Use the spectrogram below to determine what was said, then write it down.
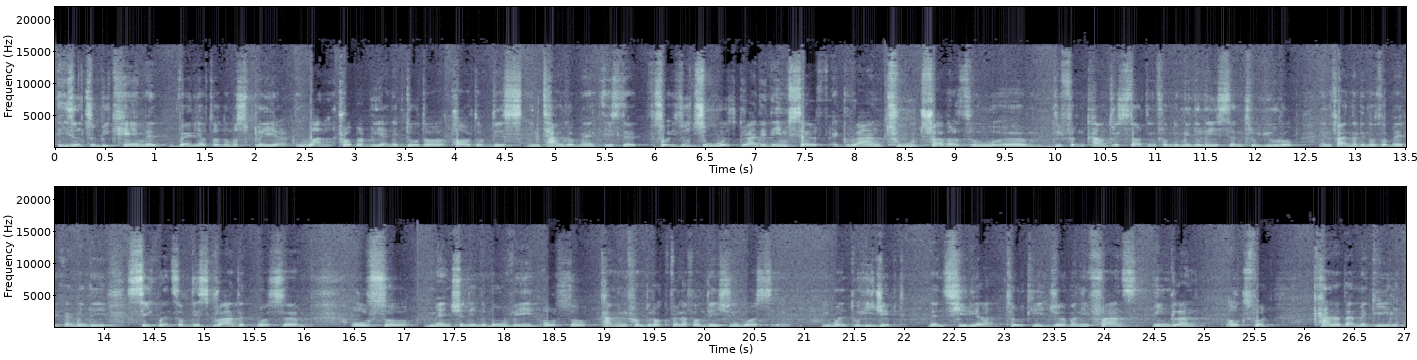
Izutsu became a very autonomous player. One probably anecdotal part of this entanglement is that so Izutsu was granted himself a grant to travel through um, different countries, starting from the Middle East and through Europe and finally North America. I mean, the sequence of this grant that was um, also mentioned in the movie, also coming from the Rockefeller Foundation, was uh, he went to Egypt, then Syria, Turkey, Germany, France, England, Oxford Canada McGill,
